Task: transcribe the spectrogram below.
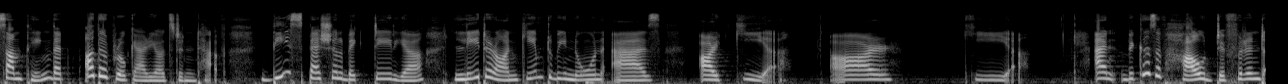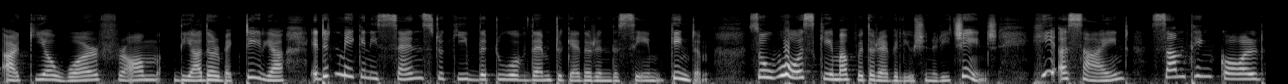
something that other prokaryotes didn't have. These special bacteria later on came to be known as archaea. Archaea. And because of how different archaea were from the other bacteria, it didn't make any sense to keep the two of them together in the same kingdom. So Woese came up with a revolutionary change. He assigned something called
